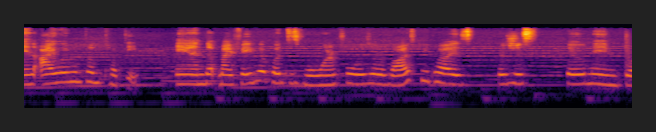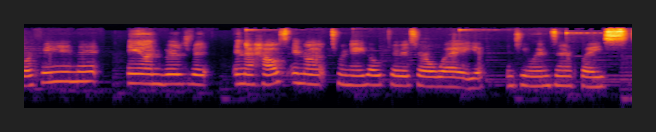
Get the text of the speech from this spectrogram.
and I live in Kentucky. And my favorite book is The Wonderful Wizard of Oz because there's just girl named Dorothy in it, and there's in a house and a tornado carries her away, and she lands in a place.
